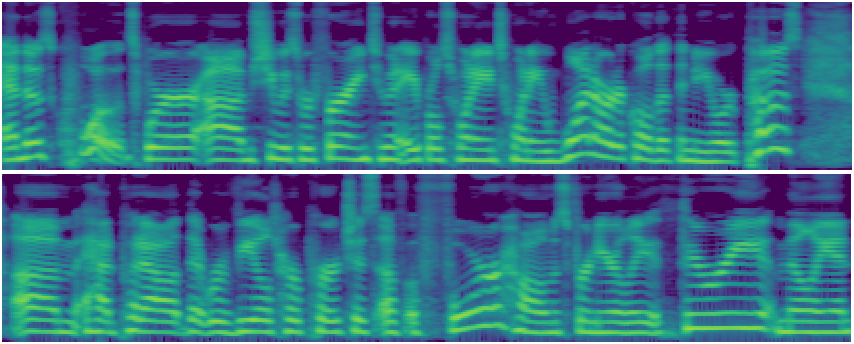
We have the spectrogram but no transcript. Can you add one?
And those quotes were um, she was referring to an April 2021 article that the New York Post um, had put out that revealed her purchase of four homes for nearly $3 million.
